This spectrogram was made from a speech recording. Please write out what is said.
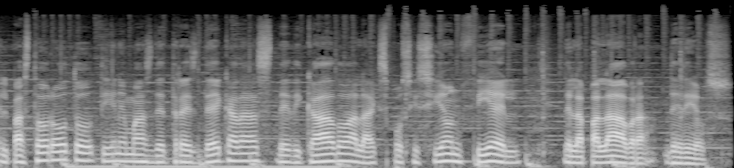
El pastor Otto tiene más de tres décadas dedicado a la exposición fiel de la palabra de Dios.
